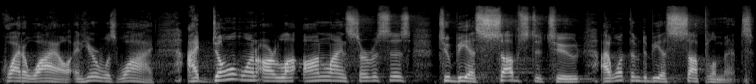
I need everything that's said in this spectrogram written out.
quite a while, and here was why. I don't want our lo- online services to be a substitute, I want them to be a supplement.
